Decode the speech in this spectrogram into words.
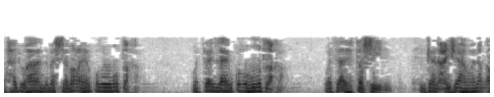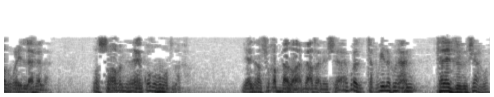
أحدها أن مس المرأة ينقضه مطلقا والثاني لا ينقضه مطلقا والثالث التفصيل إن كان عن شهوة نقض وإلا فلا. والصواب أنه لا ينقضه مطلقا. لأن الرسول قبل بعض النساء والتقبيل يكون عن تلذذ شهوة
